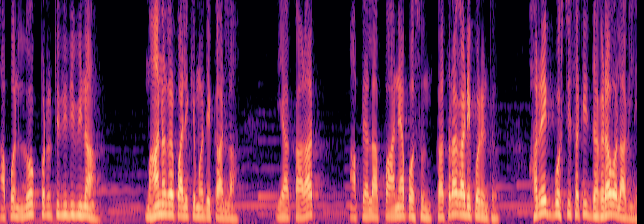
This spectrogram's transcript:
आपण लोकप्रतिनिधीविना महानगरपालिकेमध्ये काढला. या काळात आपल्याला पाण्यापासून कचरा गाडीपर्यंत हरेक गोष्टीसाठी झगडावं लागले.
